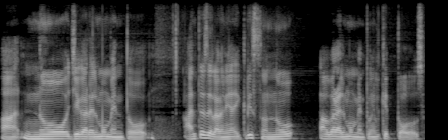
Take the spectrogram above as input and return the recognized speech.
ah, no llegará el momento, antes de la venida de Cristo, no habrá el momento en el que todos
